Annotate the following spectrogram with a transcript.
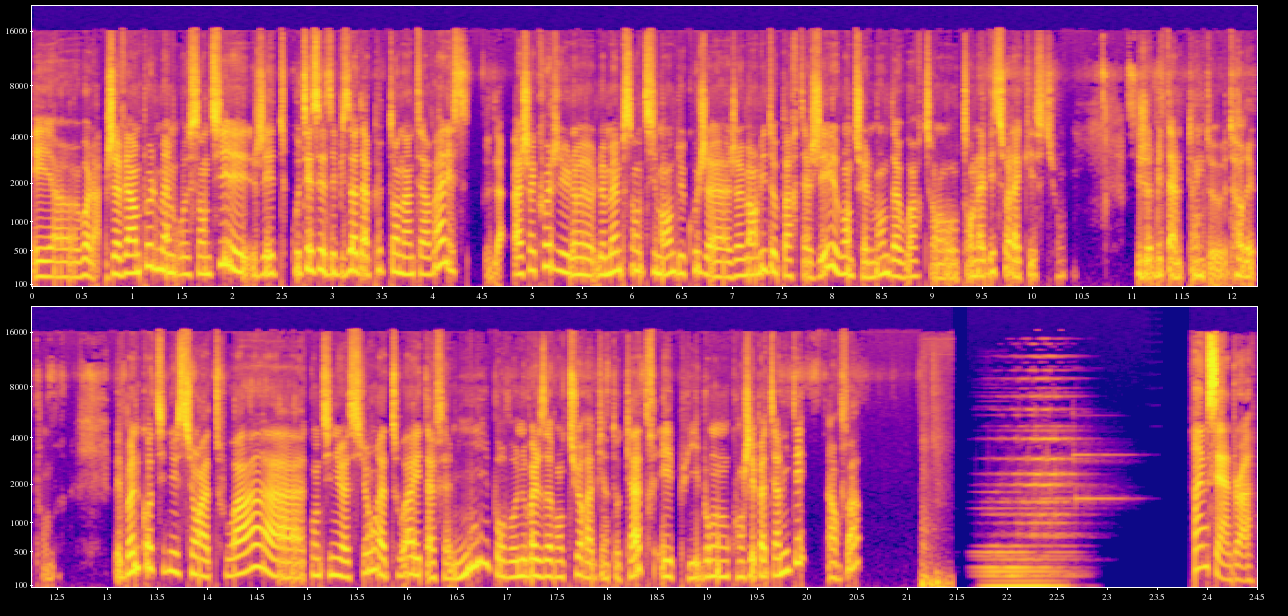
Et euh, voilà, j'avais un peu le même ressenti et j'ai écouté ces épisodes à peu de temps d'intervalle et à chaque fois j'ai eu le, même sentiment. Du coup, j'avais envie de partager, éventuellement d'avoir ton, avis sur la question, si jamais tu as le temps de, répondre. Bonne continuation à toi, à continuation à toi et ta famille pour vos nouvelles aventures à bientôt 4 et puis bon congé paternité. Au revoir. I'm Sandra,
